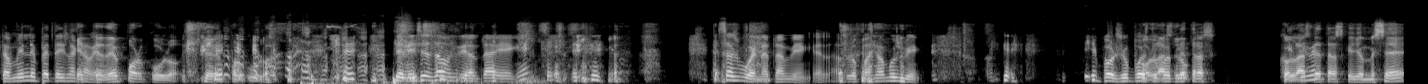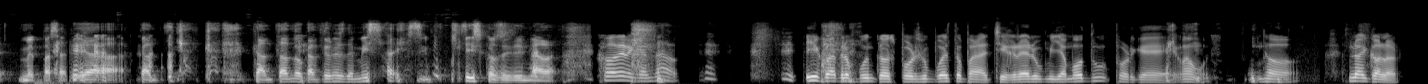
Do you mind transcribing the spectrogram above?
también le petéis la que te cabeza. dé por culo, que te dé por culo. Tenéis esa opción también, ¿eh? Esa es buena también, eh, lo- pasamos bien. Y por supuesto, con las letras con ¿Qué las letras que yo me sé me pasaría can- cantando canciones de misa y sin discos y sin nada joder, encantado. Y cuatro puntos, por supuesto, para Chigreru Miyamoto, porque, vamos, no, no hay color.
